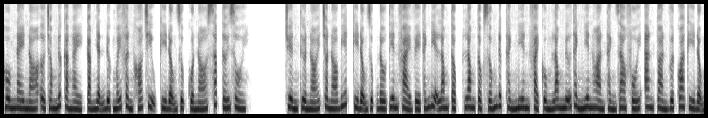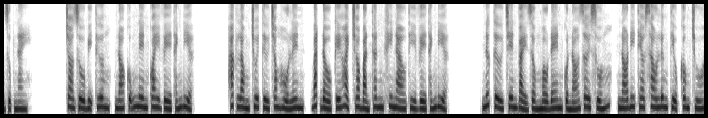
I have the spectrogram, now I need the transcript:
Hôm nay nó ở trong nước cả ngày, cảm nhận được mấy phần khó chịu kỳ động dục của nó sắp tới rồi. Truyền thừa nói cho nó biết kỳ động dục đầu tiên phải về thánh địa long tộc, long tộc giống được thành niên phải cùng long nữ thành niên hoàn thành giao phối an toàn vượt qua kỳ động dục này. Cho dù bị thương, nó cũng nên quay về thánh địa. Hắc long chui từ trong hồ lên, bắt đầu kế hoạch cho bản thân khi nào thì về thánh địa. Nước từ trên vải rồng màu đen của nó rơi xuống, nó đi theo sau lưng tiểu công chúa.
